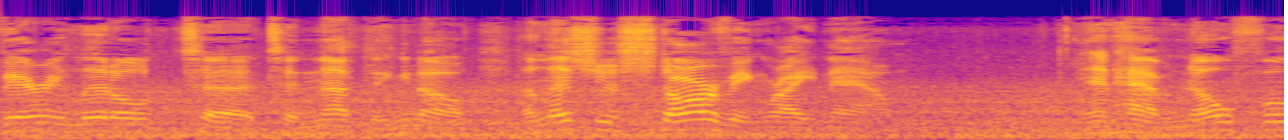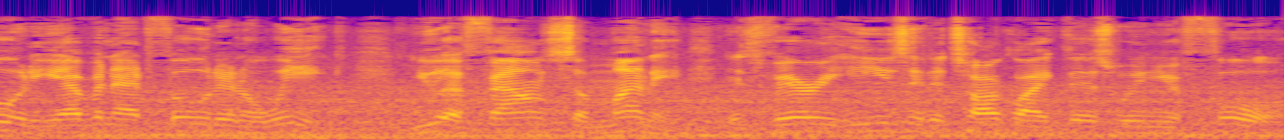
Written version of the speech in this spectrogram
very little to, to nothing. You know, unless you're starving right now and have no food, you haven't had food in a week, you have found some money. It's very easy to talk like this when you're full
